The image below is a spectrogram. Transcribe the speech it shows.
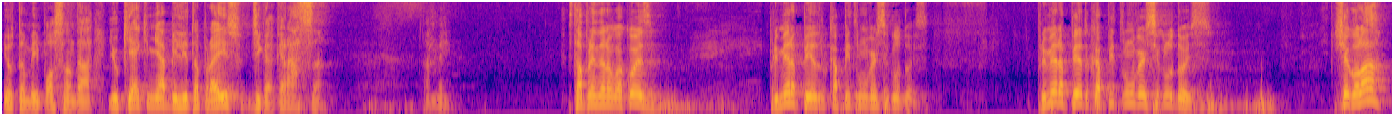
eu também posso andar. E o que é que me habilita para isso? Diga graça. Amém. Está aprendendo alguma coisa? 1 Pedro, capítulo 1, versículo 2. 1 Pedro, capítulo 1, versículo 2. Chegou lá?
